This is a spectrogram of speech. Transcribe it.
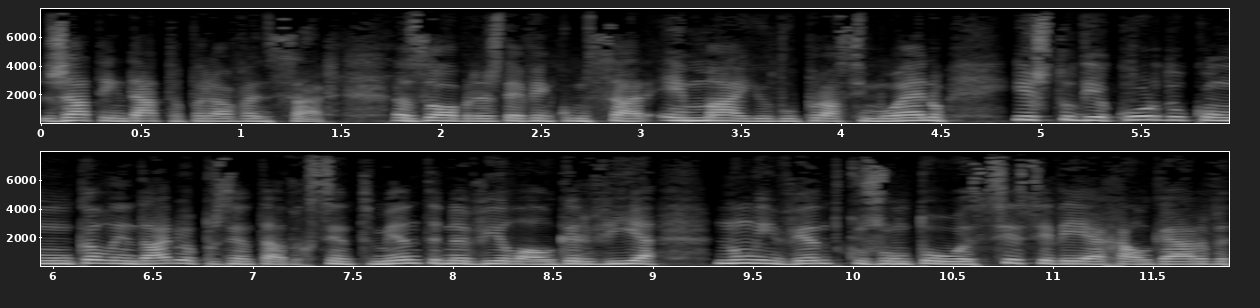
já tem data para avançar. As obras devem começar em maio do próximo ano, isto de acordo com um calendário apresentado recentemente na Vila Algarvia, num evento que juntou a CCDR Algarve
